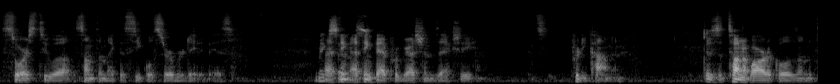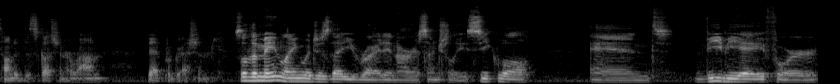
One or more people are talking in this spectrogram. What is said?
source to a, something like a SQL Server database. Makes I think sense. I think that progression is actually it's pretty common. There's a ton of articles and a ton of discussion around that progression. So the main languages that you write in are essentially SQL and VBA for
